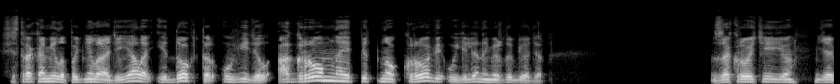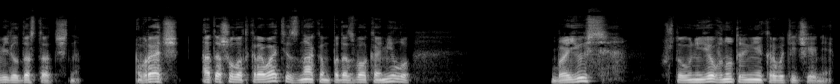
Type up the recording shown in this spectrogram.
Сестра Камила подняла одеяло, и доктор увидел огромное пятно крови у Елены между бедер. «Закройте ее, я видел достаточно». Врач отошел от кровати, знаком подозвал Камилу. «Боюсь, что у нее внутреннее кровотечение».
